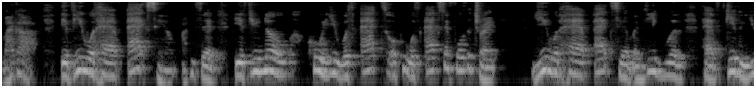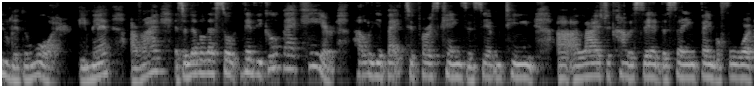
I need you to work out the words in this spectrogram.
my God, if you would have asked him, he said, if you know who you was asked or who was asking for the drink, you would have asked him and he would have given you living water. Amen. All right. And so, nevertheless, so then we go back here, hallelujah, back to First Kings and 17. Uh, Elijah kind of said the same thing before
